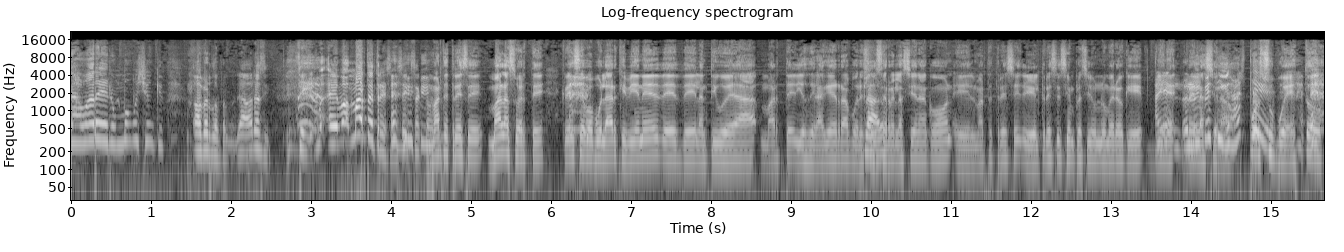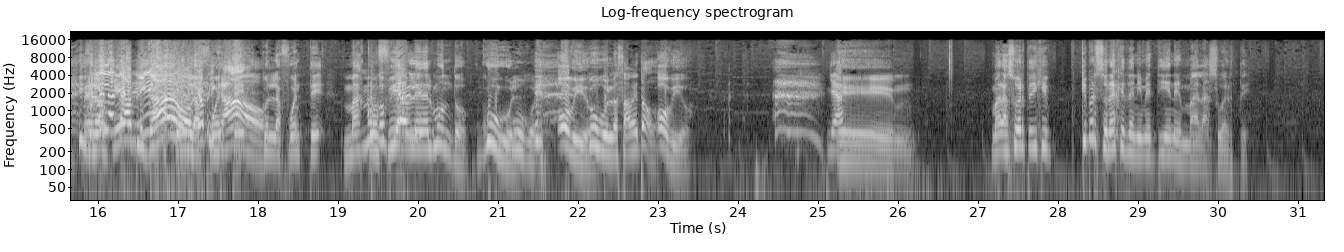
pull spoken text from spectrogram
Ah, perdón, perdón. Ya, ahora sí. Sí, eh, martes 13, sí, exacto. Martes 13, mala suerte, creencia popular que viene desde la antigüedad, Marte, dios de la guerra, por eso Claro. se relaciona con el martes 13, y el 13 siempre ha sido un número que viene ¿lo- lo relacionado. Por supuesto. Pero la qué aplicado, con, qué la fuente, aplicado. con la fuente más, ¿Más confiable, confiable? del mundo, Google. Google. Obvio. Google lo sabe todo. Obvio. Ya. Eh, mala suerte, dije, ¿qué personajes de anime tienen mala suerte?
